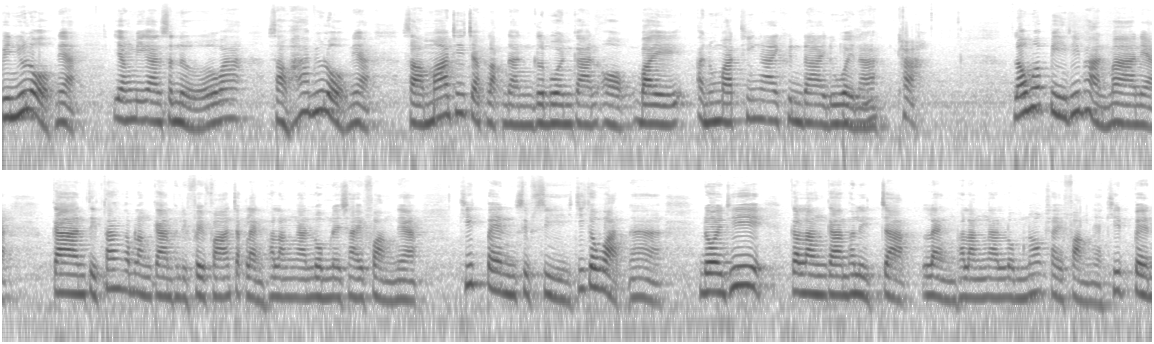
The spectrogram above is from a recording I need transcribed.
WindEurope เนี่ยยังมีการเสนอว่าสหภาพยุโรปเนี่ยสามารถที่จะผลักดันกระบวนการออกใบอนุมัติที่ง่ายขึ้นได้ด้วยนะ ค่ะ แล้วเมื่อปีที่ผ่านมาเนี่ย การติดตั้งกำลังการผลิตไฟฟ้าจากแหล่งพลังงานลมในชายฝั่งเนี่ยคิดเป็น 14 กิกะวัตต์อ่าโดยที่กำลังการผลิตจากแหล่งพลังงานลมนอกชายฝั่งเนี่ยคิดเป็น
